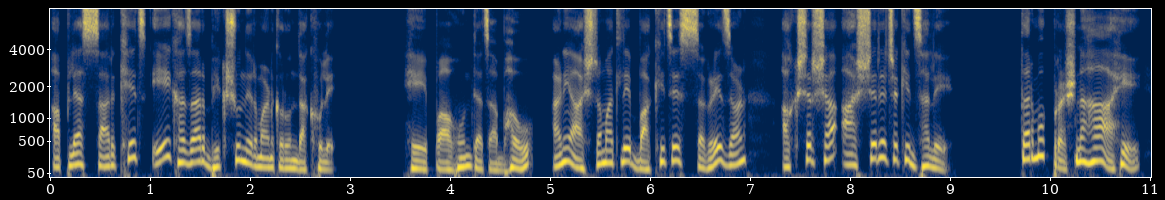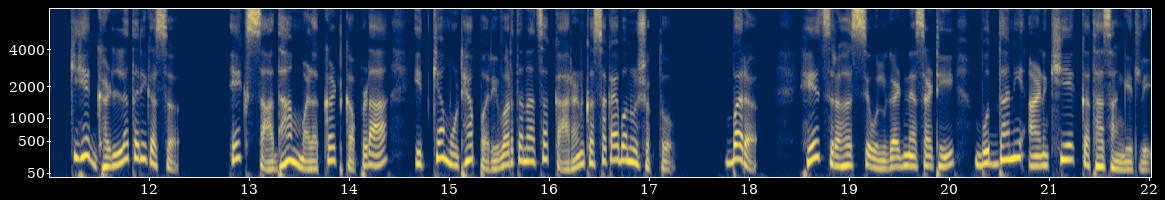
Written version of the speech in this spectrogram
आपल्या सारखेच एक हजार भिक्षू निर्माण करून दाखवले. हे पाहून त्याचा भाऊ आणि आश्रमातले बाकीचे सगळेजण अक्षरशः आश्चर्यचकित झाले. तर मग प्रश्न हा आहे की हे घडलं तरी कसं? एक साधा मळकट कपडा इतक्या मोठ्या परिवर्तनाचं कारण कसं काय बनू शकतो? बरं हेच रहस्य उलगडण्यासाठी बुद्धांनी आणखी एक कथा सांगितली.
